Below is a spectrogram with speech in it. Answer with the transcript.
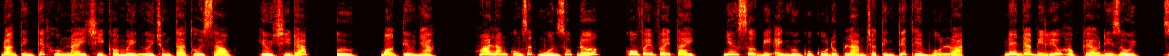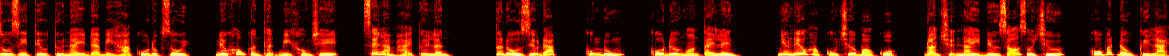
đoạn tình tiết hôm nay chỉ có mấy người chúng ta thôi sao?" Hiểu Trì đáp, "Ừ, bọn tiểu nhạc." Hoa Lăng cũng rất muốn giúp đỡ, cô vẫy vẫy tay, nhưng sợ bị ảnh hưởng của cổ độc làm cho tình tiết thêm hỗn loạn, nên đã bị Liễu Học kéo đi rồi, dù gì tiểu tử này đã bị hạ cổ độc rồi, nếu không cẩn thận bị khống chế, sẽ làm hại tới Lân. Tư Đồ Diệu đáp, cũng đúng, cô đưa ngón tay lên. Nhưng Liễu Học cũng chưa bỏ cuộc, đoạn chuyện này đều rõ rồi chứ, cô bắt đầu kể lại.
